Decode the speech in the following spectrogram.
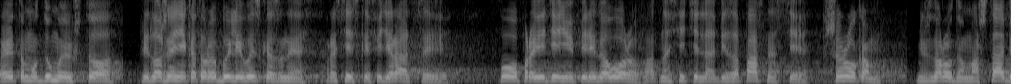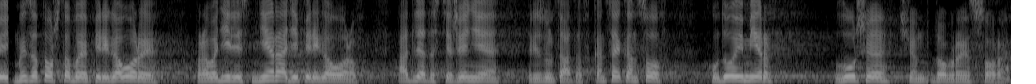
Поэтому думаю, что предложения, которые были высказаны Российской Федерацией по проведению переговоров относительно безопасности в широком международном масштабе, мы за то, чтобы переговоры проводились не ради переговоров, а для достижения результатов. В конце концов, худой мир лучше, чем добрая ссора.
